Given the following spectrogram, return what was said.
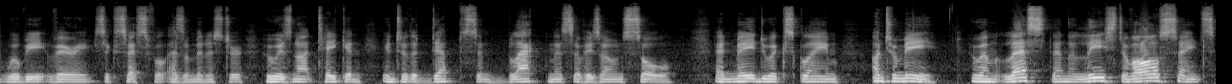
will be very successful as a minister who is not taken into the depths and blackness of his own soul and made to exclaim, Unto me, who am less than the least of all saints,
